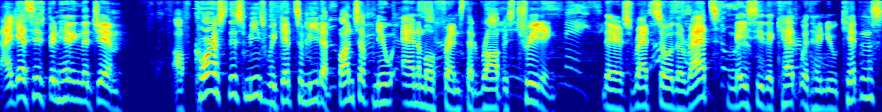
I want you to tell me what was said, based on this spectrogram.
I guess he's been hitting the gym. Of course, this means we get to meet a bunch of new animal friends that Rob is treating. There's Ratso the rat, Macy the cat with her new kittens,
